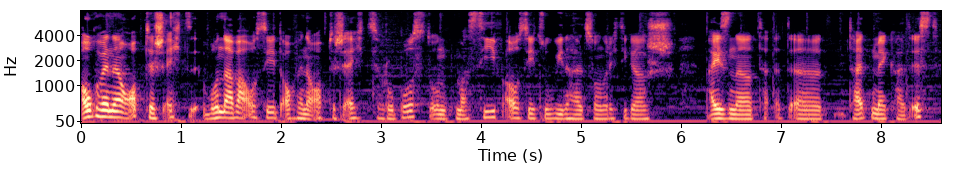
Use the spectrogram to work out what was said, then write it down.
Auch wenn er optisch echt wunderbar aussieht, auch wenn er optisch echt robust und massiv aussieht, so wie halt so ein richtiger eiserner äh, Titan Mac halt ist,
